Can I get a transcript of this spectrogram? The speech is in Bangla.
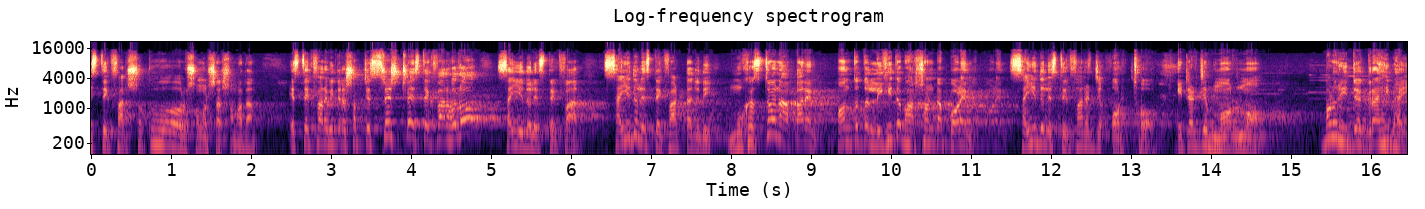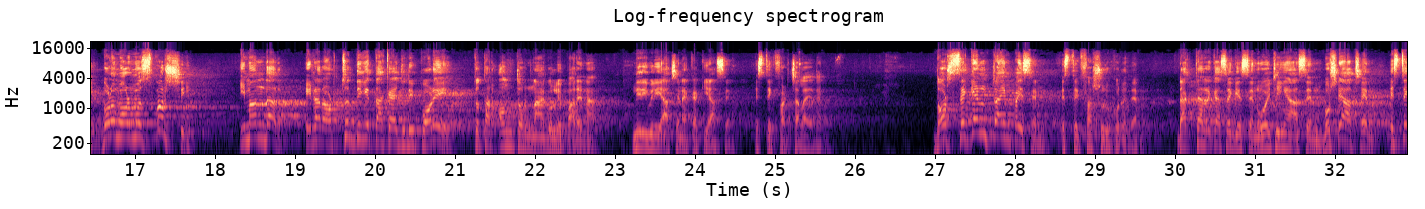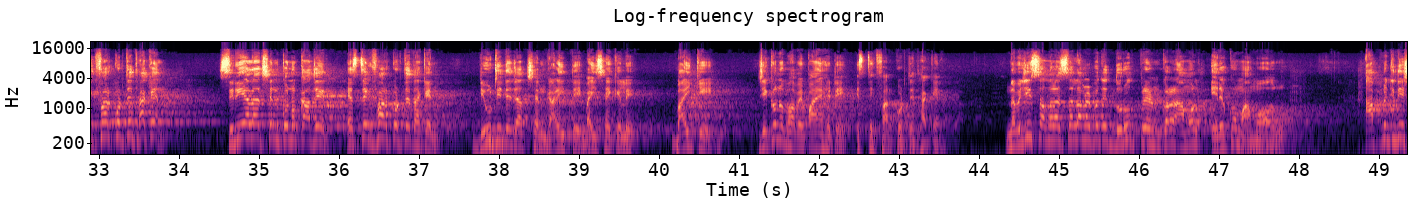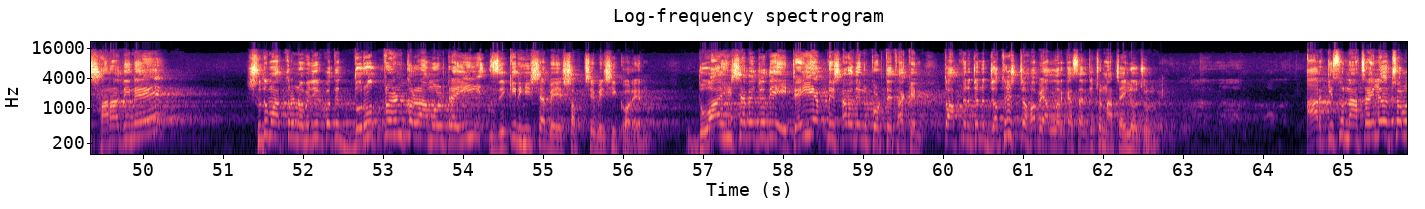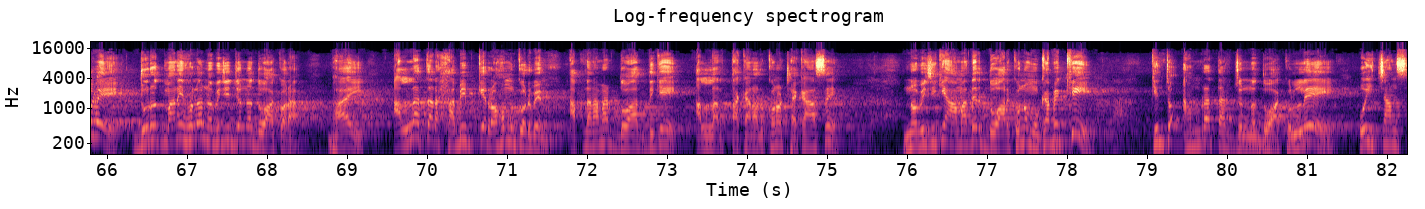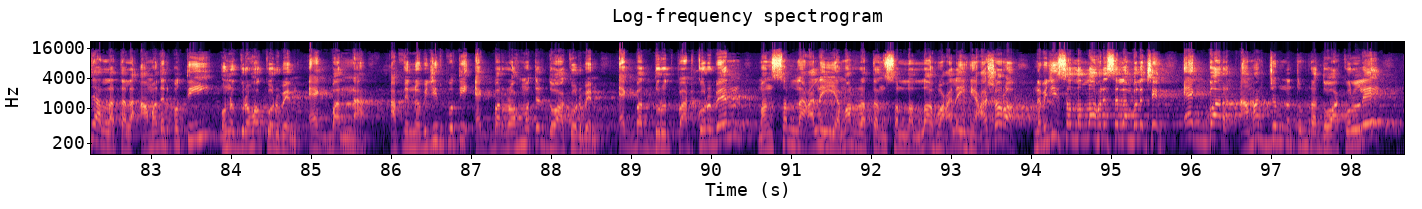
ইস্তেকফার সকল সমস্যার সমাধান। ইস্তেকফারের ভিতরে সবচেয়ে শ্রেষ্ঠ ইস্তেকফার হলো সাইয়দুল ইস্তেকফার সাইয়দুল ইস্তেকফারটা যদি মুখস্থ না পারেন, অন্তত লিখিত ভাষণটা পড়েন সাইয়দুল ইস্তেকফারের যে অর্থ, এটার যে মর্ম, বড় হৃদয়গ্রাহী ভাই, বড় মর্মস্পর্শী। ইমানদার, এটার অর্থের দিকে তাকায় যদি পড়ে, তো তার অন্তর না গলে পারে না। নিরিবিলি আছেন, একাকি আছেন ইস্তেকফার চালায় দেন। দশ সেকেন্ড টাইম পাইছেন ইস্তেকফার শুরু করে দেন। ডাক্তারের কাছে গেছেন ওয়েটিংয়ে আছেন, বসে আছেন ইস্তেকফার করতে থাকেন। সিরিয়াল আছেন কোনো কাজের ইস্তেকফার করতে থাকেন। ডিউটিতে যাচ্ছেন গাড়িতে বাইসাইকেলে বাইকে যে কোনোভাবে পায়ে হেঁটে ইস্তেকফার করতে থাকেন। নবীজি সাল্লাহ সাল্লামের প্রতি দূরত প্রেরণ করার আমল এরকম আমল, আপনি যদি সারা দিনে শুধুমাত্র নবীজির প্রতি দরুদ প্রেরণ করার আমলটাই জিকির হিসাবে সবচেয়ে বেশি করেন দোয়া হিসাবে যদি এটাই আপনি সারাদিন করতে থাকেন, তো আপনার জন্য যথেষ্ট হবে আল্লাহর কাছে, আর কিছু না চাইলেও চলবে। আর কিছু না চাইলেও চলবে। দুরুদ মানে হলো নবীজির জন্য দোয়া করা। ভাই, আল্লাহ তার হাবিবকে রহম করবেন। আপনার আমার দোয়ার দিকে আল্লাহর তাকানোর কোনো ঠেকা আছে? নবীজি কি আমাদের দোয়ার কোনো মুখাপেক্ষী? কিন্তু আমরা তার জন্য দোয়া করলে ওই চান্সে আল্লাহ তালা আমাদের প্রতি অনুগ্রহ করবেন, একবার না। আপনি নবীজির প্রতি একবার রহমতের দোয়া করবেন, একবার দুরুদ পাঠ করবেন মানসল্লাহ আলাইয়া মার্রাতান সাল্লাল্লাহু আলাইহি আশরা। নবীজি সাল্লাল্লাহু আলাইহি সাল্লাম বলেছেন, একবার আমার জন্য তোমরা দোয়া করলে,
